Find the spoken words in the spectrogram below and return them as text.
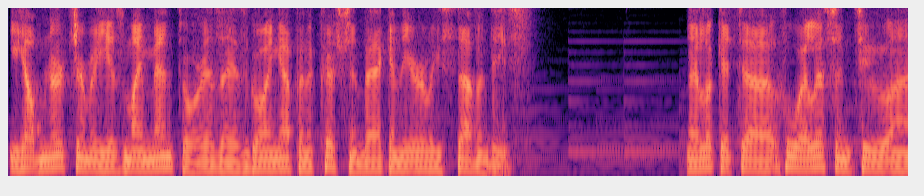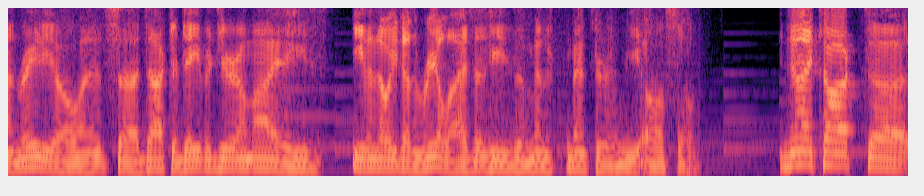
He helped nurture me as my mentor as I was growing up in a Christian back in the early 70s. And I look at uh, who I listen to on radio, and it's uh, Dr. David Jeremiah. He's even though he doesn't realize it, he's a mentor to me also. And then I talked, uh,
